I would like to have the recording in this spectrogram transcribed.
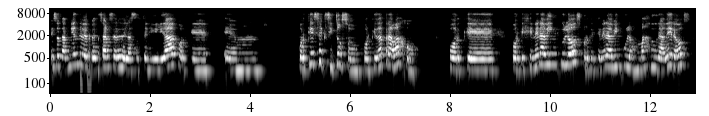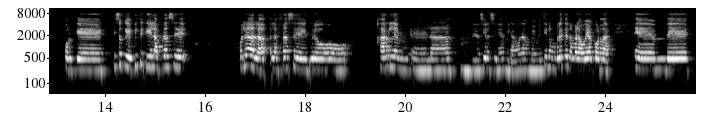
eso también debe pensarse desde la sostenibilidad porque, em, porque es exitoso, porque da trabajo, porque, porque genera vínculos, porque genera vínculos más duraderos, porque eso que viste que la frase, ¿cuál era la, frase de Harlem, eh, la, mira, ahora me metí en un brete, no me la voy a acordar, em, de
